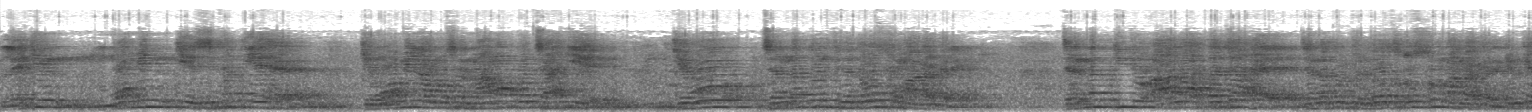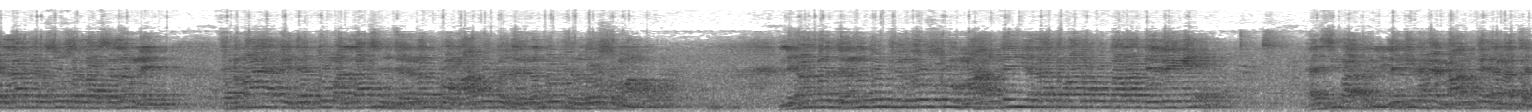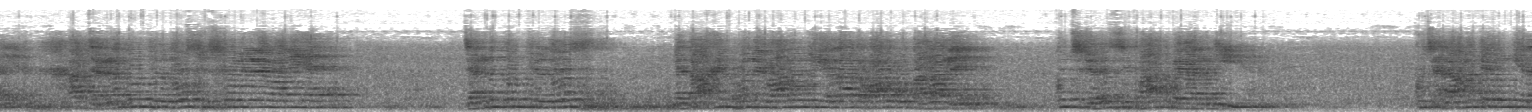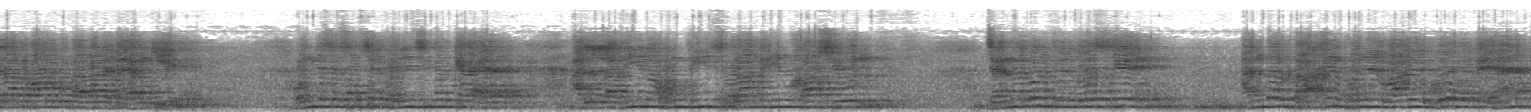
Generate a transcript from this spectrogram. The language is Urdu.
لیکن مومن یہ ہے کہ مومن اور مسلمانوں کو چاہیے کہ وہ جنت الفردوس کو مانگا کرے۔ جنت کی جو اعلیٰ درجہ ہے، جنت الفردوس اس کو مانگا کرے۔ کیونکہ اللہ کے رسول صلی اللہ علیہ وسلم نے فرمایا کہ جب تم اللہ سے جنت کو مانگو تو جنت الفردوس کو مانگو۔ لہذا جنت الفردوس کو مانگتے ہی اللہ تبارک و تعالیٰ دے دیں گے۔ ایسی بات نہیں، لیکن ہمیں مانتے رہنا چاہیے۔ اب جنت الفردوس کس کو ملنے والی ہے جنت الفردوس میں داخل ہونے والوں کی اللہ تبارک و تعالیٰ نے کچھ جو ہے صفات بیان کی ہے کچھ علامتیں ان کی اللہ تبارک و تعالیٰ نے بیان کیے ہیں ان میں سے سب سے پہلی صفت کیا ہے؟ الذین هم فی صلاتهم خاشعون. جنت الفردوس کے اندر داخل ہونے والے وہ ہوتے ہیں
